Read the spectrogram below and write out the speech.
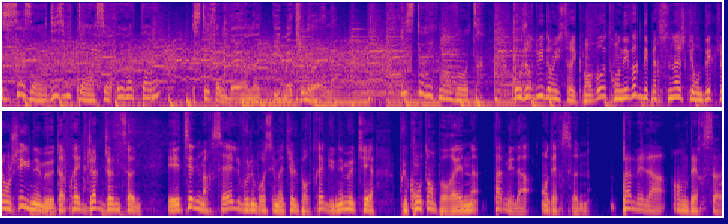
16h-18h sur Europe 1, Stéphane Bern et Mathieu Noël. historiquement vôtre. Aujourd'hui, dans Historiquement Vôtre, on évoque des personnages qui ont déclenché une émeute. Après Jack Johnson et Étienne Marcel, vous nous brossez, Mathieu, le portrait d'une émeutière plus contemporaine, Pamela Anderson. Pamela Anderson.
